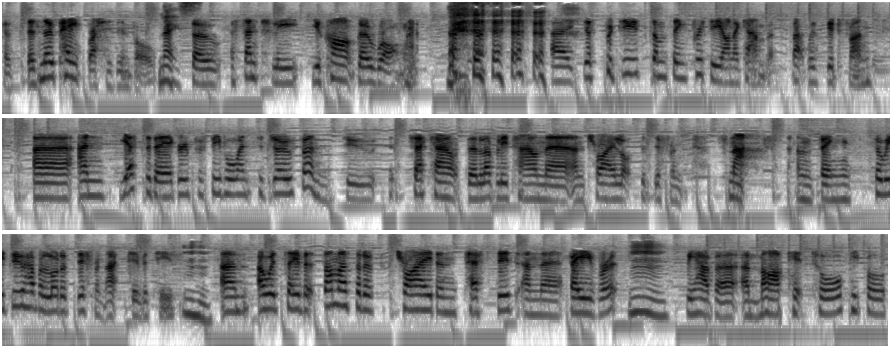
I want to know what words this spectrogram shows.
because there's no paintbrushes involved. Nice. So essentially, you can't go wrong. uh, just produce something pretty on a canvas. That was good fun. Uh, and yesterday, a group of people went to Jiufen to check out the lovely town there and try lots of different snacks and things. So we do have a lot of different activities. Mm-hmm. Um, I would say that some are sort of tried and tested and they're favourites. Mm. We have a, a, market tour. People,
